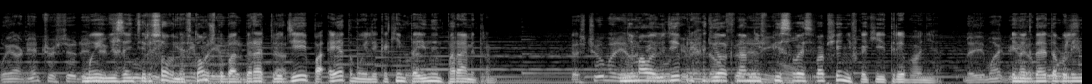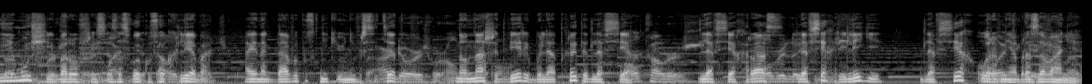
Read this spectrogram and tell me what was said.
Мы не заинтересованы в том, чтобы отбирать людей по этому или каким-то иным параметрам. Немало людей приходило к нам, не вписываясь вообще ни в какие требования. Иногда это были неимущие, боровшиеся за свой кусок хлеба, а иногда выпускники университетов. Но наши двери были открыты для всех. Для всех рас, для всех религий, для всех уровней образования.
